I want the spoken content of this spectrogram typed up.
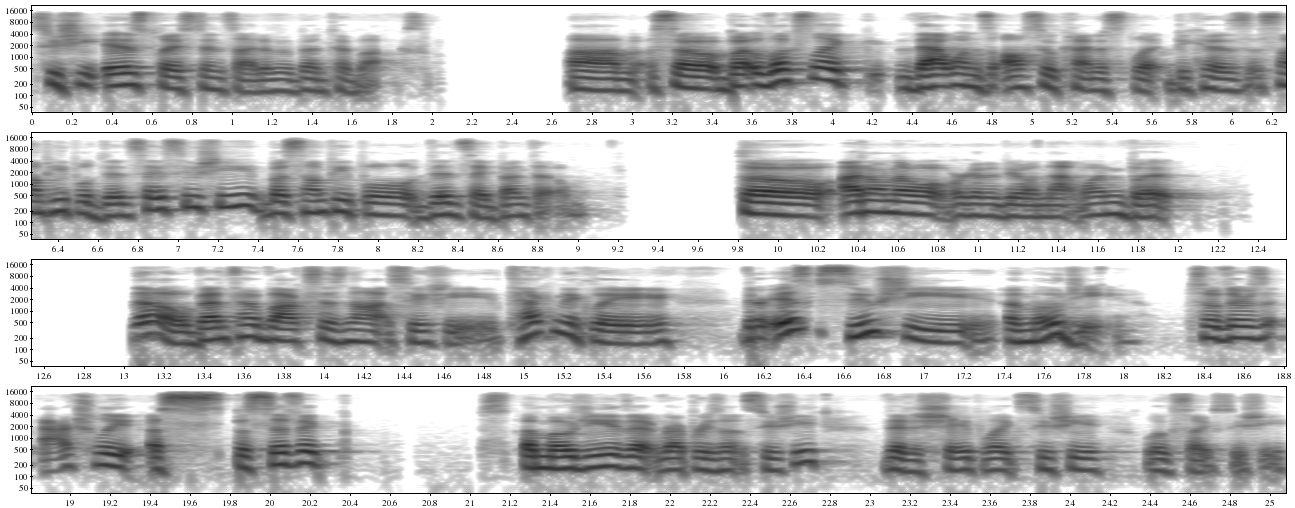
sushi is placed inside of a bento box. Um, so, but it looks like that one's also kind of split because some people did say sushi, but some people did say bento. So I don't know what we're gonna do on that one, but no, bento box is not sushi. Technically, there is sushi emoji. So there's actually a specific emoji that represents sushi that is shaped like sushi, looks like sushi.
